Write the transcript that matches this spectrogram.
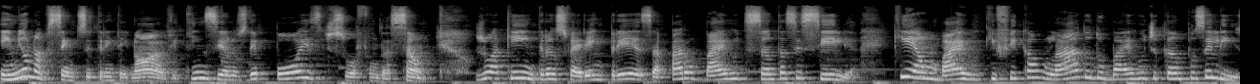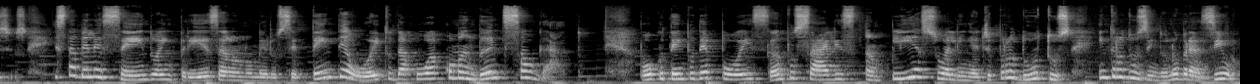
Em 1939, 15 anos depois de sua fundação, Joaquim transfere a empresa para o bairro de Santa Cecília, que é um bairro que fica ao lado do bairro de Campos Elíseos, estabelecendo a empresa no número 78 da Rua Comandante Salgado. Pouco tempo depois, Campos Sales amplia sua linha de produtos, introduzindo no Brasil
